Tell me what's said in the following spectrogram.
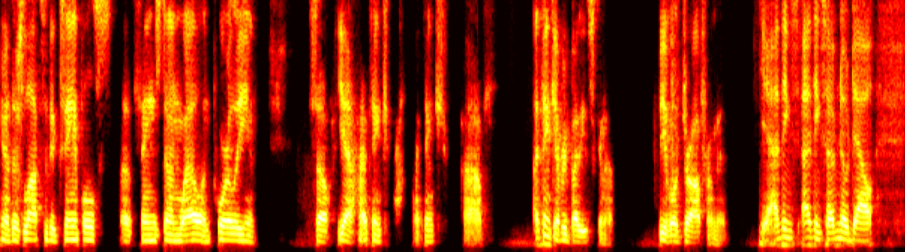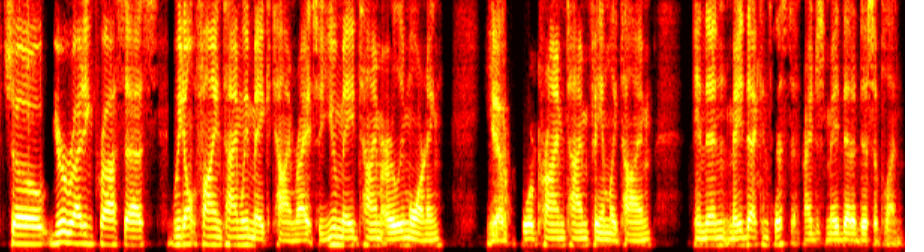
you know, there's lots of examples of things done well and poorly, and so yeah, I think, I think, uh, I think everybody's gonna be able to draw from it. Yeah, I think I think so. I have no doubt. So your writing process, we don't find time, we make time, right? So you made time early morning, you Yeah. know, or prime time, family time, and then made that consistent, right? Just made that a discipline.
